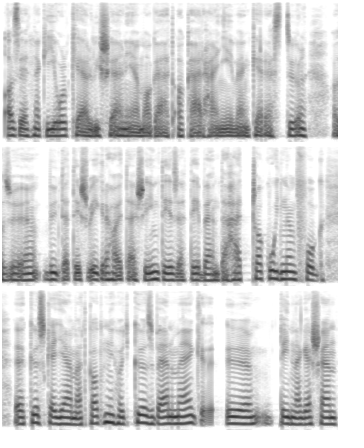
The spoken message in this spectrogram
azért neki jól kell viselnie magát akárhány éven keresztül az ő büntetés végrehajtási intézetében, tehát csak úgy nem fog közkegyelmet kapni, hogy közben meg ő, ténylegesen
